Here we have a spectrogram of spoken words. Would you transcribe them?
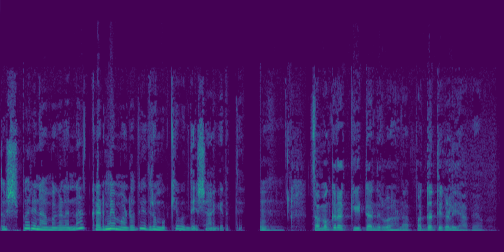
ದುಷ್ಪರಿಣಾಮಗಳನ್ನು ಕಡಿಮೆ ಮಾಡೋದು ಇದರ ಮುಖ್ಯ ಉದ್ದೇಶ ಆಗಿರುತ್ತೆ. ಸಮಗ್ರ ಕೀಟ ನಿರ್ವಹಣಾ ಪದ್ಧತಿಗಳು ಯಾವ್ಯಾವು?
